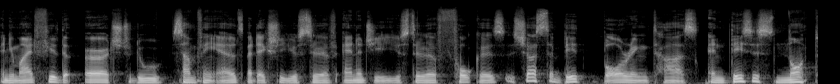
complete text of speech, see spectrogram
and you might feel the urge to do something else, but actually you still have energy, you still have focus. It's just a bit boring task. And this is not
